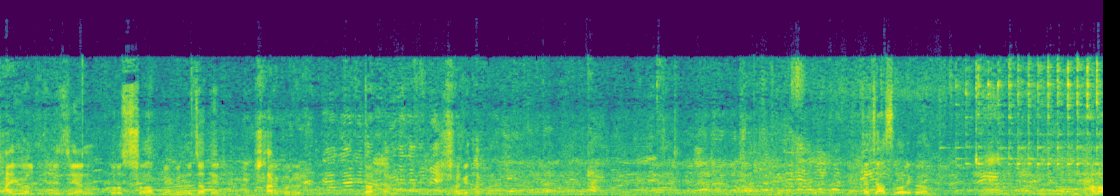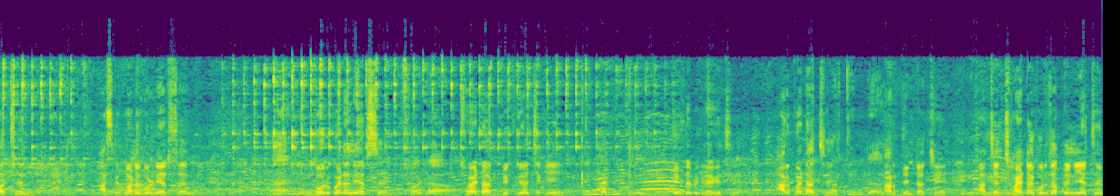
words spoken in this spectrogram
সাইওয়াল ফ্রিজিয়ান ক্রোস সহ বিভিন্ন জাতের সার গরুর দরদাম। সঙ্গে থাকুন। চাচা, আসসালামু আলাইকুম। হ্যাঁ ভালো আছেন? আজকে কটা গরু নিয়ে আসছেন? হ্যাঁ? গরু কয়টা নিয়ে আসছেন? ছয়টা। বিক্রি হচ্ছে কি? তিনটা বিক্রি তিনটা বিক্রি হয়ে গেছে। আর কয়টা আছে? আর তিনটা আছে। আচ্ছা ছয়টা গরু যে আপনি নিয়ে আসছেন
